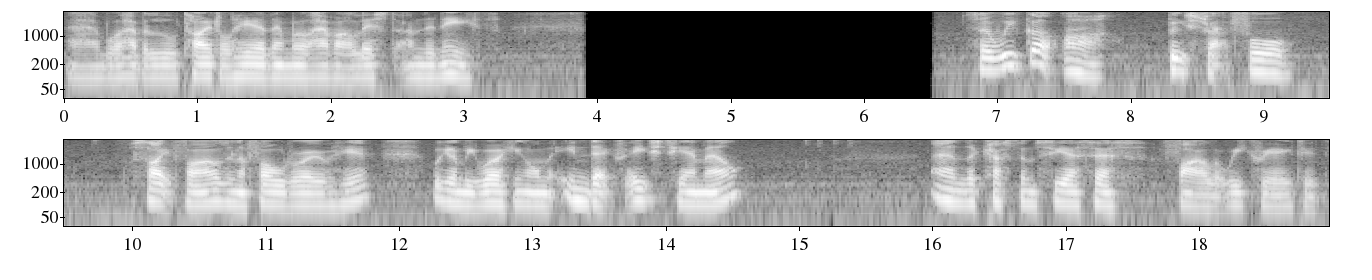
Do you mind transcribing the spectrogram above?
And we'll have a little title here then we'll have our list underneath. So we've got our Bootstrap 4 site files in a folder over here. We're going to be working on the index.html and the custom CSS file that we created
